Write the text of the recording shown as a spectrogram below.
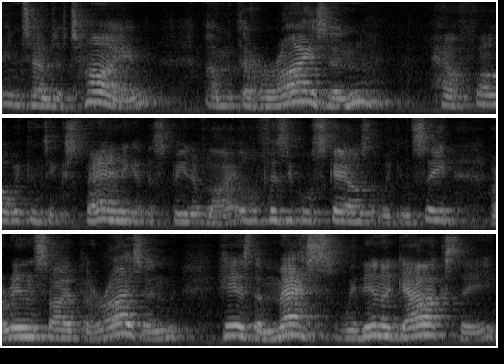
in terms of time, um, the horizon how far we can expanding at the speed of light. All the physical scales that we can see are inside the horizon. Here's the mass within a galaxy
